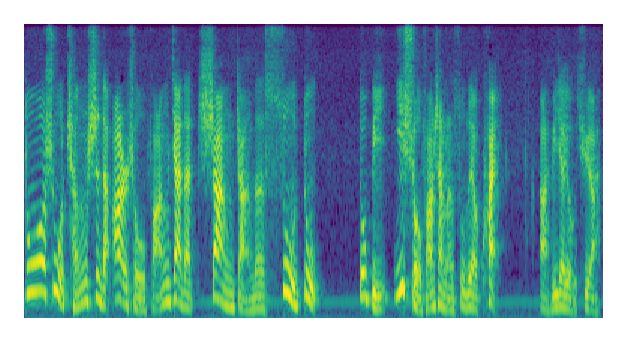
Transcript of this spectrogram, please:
多数城市的二手房价的上涨的速度，都比一手房上涨的速度要快，啊，比较有趣啊。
